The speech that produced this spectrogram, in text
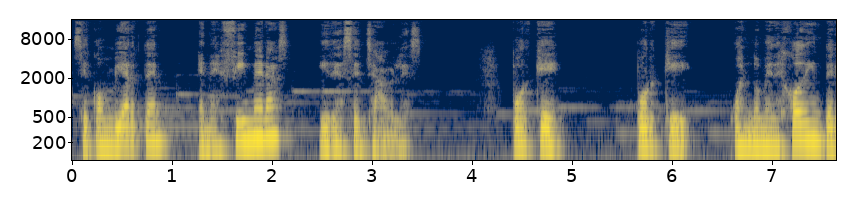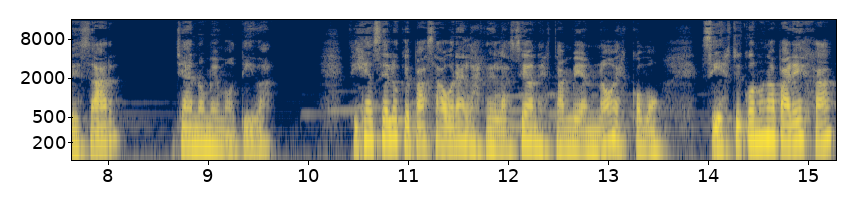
se convierten en efímeras y desechables. ¿Por qué? Porque cuando me dejó de interesar, ya no me motiva. Fíjense lo que pasa ahora en las relaciones también, ¿no? Es como si estoy con una pareja,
